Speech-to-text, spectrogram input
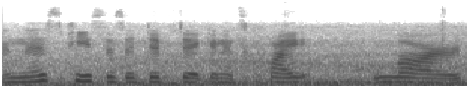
And this piece is a diptych and it's quite large.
